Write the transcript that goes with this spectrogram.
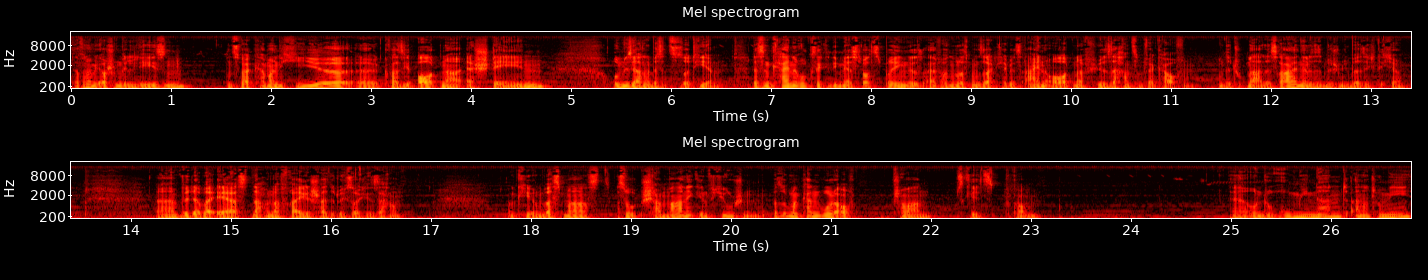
Davon habe ich auch schon gelesen. Und zwar kann man hier äh, quasi Ordner erstellen um die Sachen besser zu sortieren. Das sind keine Rucksäcke, die mehr Slots bringen, das ist einfach nur, dass man sagt, ich habe jetzt einen Ordner für Sachen zum Verkaufen. Und da tut man alles rein, dann ist es ein bisschen übersichtlicher. Äh, wird aber erst nach und nach freigeschaltet durch solche Sachen. Okay, und was machst Achso, Shamanic Infusion. Also man kann wohl auch Schaman-Skills bekommen. Äh, und Ruminant Anatomie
